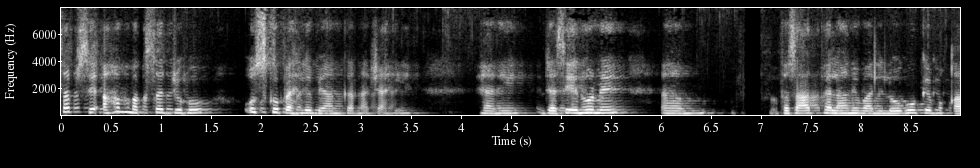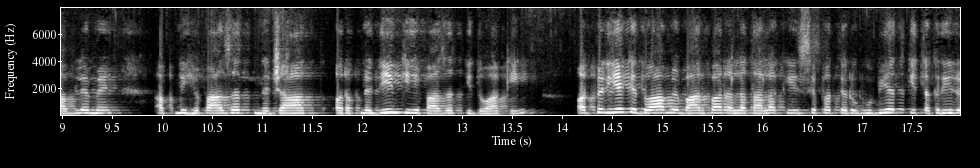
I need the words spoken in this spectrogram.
सबसे अहम मकसद जो हो, उसको पहले बयान करना चाहिए। यानी जैसे इन्होंने फसाद फैलाने वाले लोगों के मुकाबले में अपनी हिफाजत, निजात और अपने दीन की हिफाजत की दुआ की और फिर यह कि दुआ में बार बार अल्लाह ताला की सिफत रबूबियत की तकरीर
